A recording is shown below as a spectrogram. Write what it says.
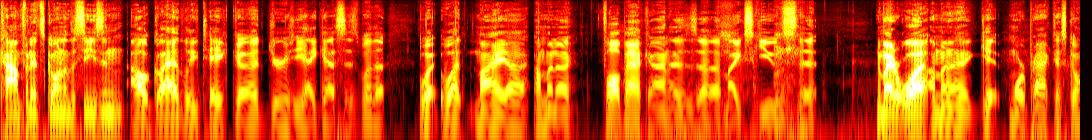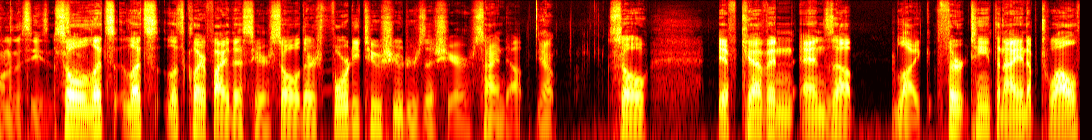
confidence going into the season, I'll gladly take a jersey. I guess is what a, what what my uh, I'm gonna fall back on as uh, my excuse that no matter what, I'm gonna get more practice going into the season. So let's let's let's clarify this here. So there's 42 shooters this year signed up. Yep. So if Kevin ends up like 13th and I end up 12th,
